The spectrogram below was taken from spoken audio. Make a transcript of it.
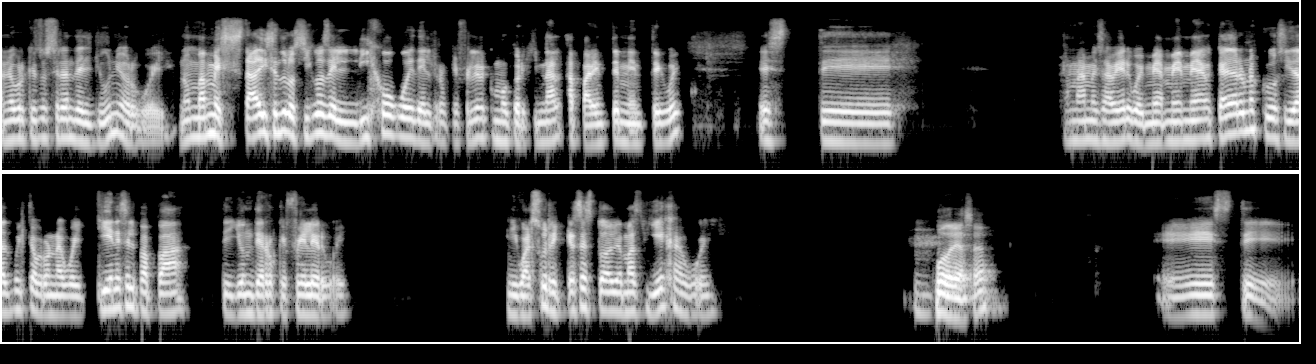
Ah, no, porque estos eran del Junior, güey. No mames, estaba diciendo los hijos del hijo, güey, del Rockefeller como que original, aparentemente, güey. Este. No mames, a ver, güey, me, me, me acaba de dar una curiosidad muy cabrona, güey. ¿Quién es el papá de John D. Rockefeller, güey? Igual su riqueza es todavía más vieja, güey. Podría ser. Este.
